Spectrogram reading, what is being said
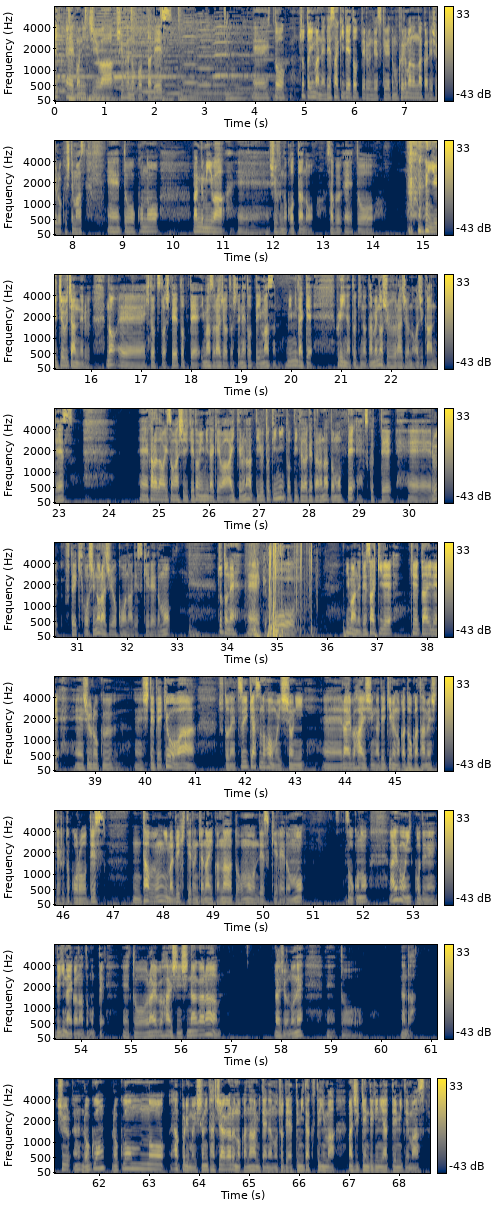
はい、えー、こんにちは。主婦のコッタです。えー、っと、ちょっと今ね、出先で撮ってるんですけれども、車の中で収録してます。えー、っと、この番組は、えー、主婦のコッタのサブ、え、っと、YouTube チャンネルの、えー、一つとして撮っています。ラジオとしてね、撮っています。耳だけフリーな時のための主婦ラジオのお時間です。えー体は忙しいけど耳だけは空いてるなっていう時に撮っていただけたらなと思って作って、える不定期更新のラジオコーナーですけれども、ちょっとね、えー今ね、出先で、携帯で、え収録、えしてて、今日は、ちょっとね、ツイキャスの方も一緒に、えーライブ配信ができるのかどうか試してるところです。うん、多分今できてるんじゃないかなと思うんですけれども、そう、この iPhone1 個でね、できないかなと思って、えっ、と、ライブ配信しながら、ラジオのね、えっ、と、なんだ、収、ん？録音？録音のアプリも一緒に立ち上がるのかなみたいなのをちょっとやってみたくて、今、まあ、実験的にやってみてます。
